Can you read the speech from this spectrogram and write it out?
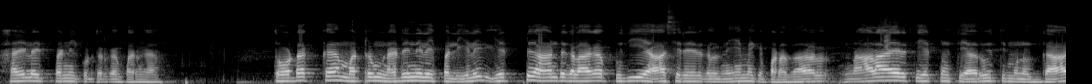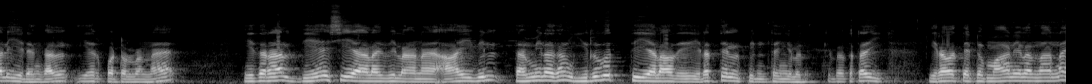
ஹைலைட் பண்ணி கொடுத்துருக்கேன் பாருங்கள் தொடக்க மற்றும் நடுநிலை பள்ளிகளில் எட்டு ஆண்டுகளாக புதிய ஆசிரியர்கள் நியமிக்கப்பட்டதால் நாலாயிரத்தி எட்நூற்றி அறுபத்தி மூணு காலி இடங்கள் ஏற்பட்டுள்ளன. இதனால் தேசிய அளவிலான ஆய்வில் தமிழகம் இருபத்தி ஏழாவது இடத்தில் பின்தங்கியுள்ளது. கிட்டத்தட்ட இருபத்தெட்டு மாநிலம் தான்னா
